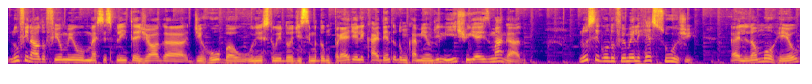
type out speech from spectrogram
No final do filme, o Mestre Splinter joga, derruba o destruidor de cima de um prédio, ele cai dentro de um caminhão de lixo e é esmagado. No segundo filme, ele ressurge. É, ele não morreu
